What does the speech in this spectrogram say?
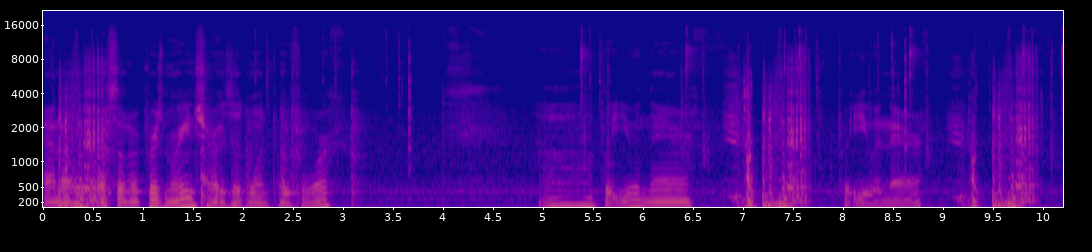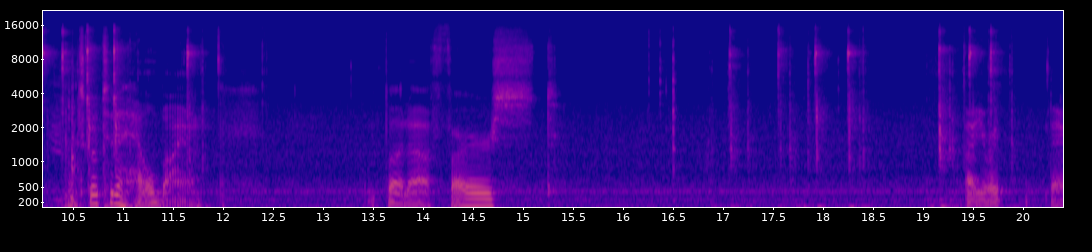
Found out the rest of our prismarine shards at 1.4. Uh, put you in there. Put you in there. Let's go to the hell biome. But uh, first... Oh, you're right there.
